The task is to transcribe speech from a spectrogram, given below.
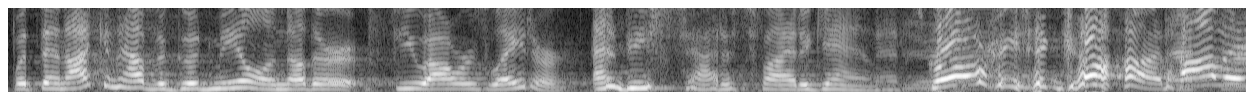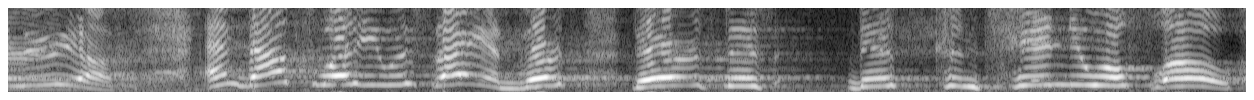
But then I can have a good meal another few hours later and be satisfied again. That's Glory to God. Hallelujah. And that's what he was saying. There's, there's this this continual flow,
